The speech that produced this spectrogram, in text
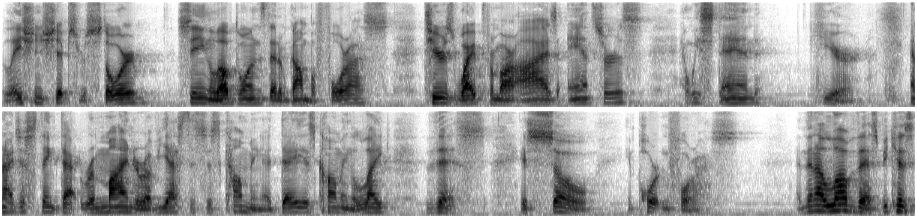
relationships restored, seeing loved ones that have gone before us, tears wiped from our eyes, answers, and we stand here. And I just think that reminder of, yes, this is coming, a day is coming like this, is so important for us. And then I love this because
